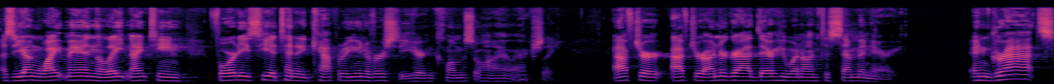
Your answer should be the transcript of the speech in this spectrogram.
As a young white man in the late 1940s, he attended Capital University here in Columbus, Ohio, actually. After, after undergrad there, he went on to seminary. And Graetz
